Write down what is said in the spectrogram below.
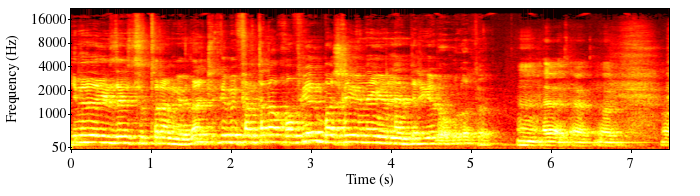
Yine de yüzde yüz tutturamıyorlar. Çünkü bir fırtına kopuyor, başka yöne yönlendiriyor o bulutu. Hı, evet, evet, doğru. Doğru.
